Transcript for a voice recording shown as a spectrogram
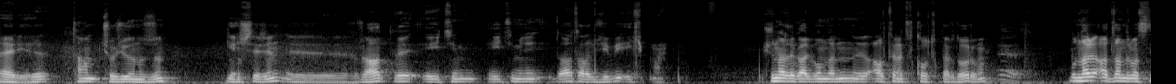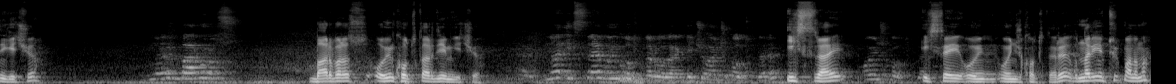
Her yeri tam çocuğunuzun, gençlerin e, rahat ve eğitim eğitimini rahat alabileceği bir ekipman. Şunlar da galiba onların e, alternatif koltukları doğru mu? Evet. Bunlar adlandırması ne geçiyor? Bunların Barbaros. Barbaros oyun koltukları diye mi geçiyor? Evet. Bunlar X-Drive oyun koltukları olarak geçiyor. Oyuncu koltukları. X-Ray, Oyuncu koltukları. X-Ray oyun, oyuncu koltukları. Bunlar yine Türk malı mı?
